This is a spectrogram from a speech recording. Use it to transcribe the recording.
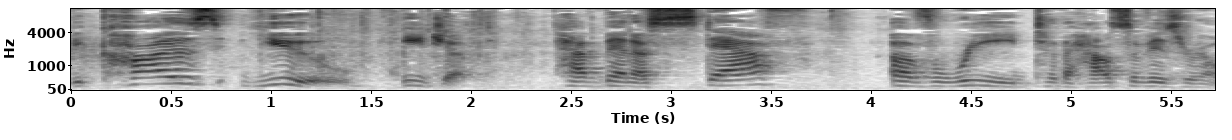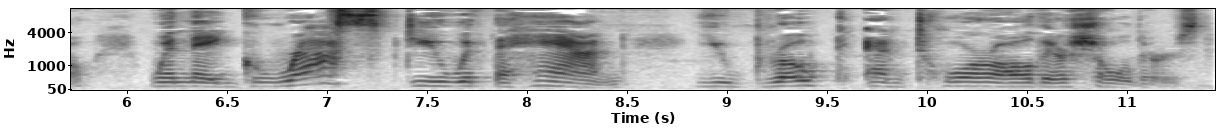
Because you, Egypt, have been a staff of reed to the house of Israel, when they grasped you with the hand, you broke and tore all their shoulders.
